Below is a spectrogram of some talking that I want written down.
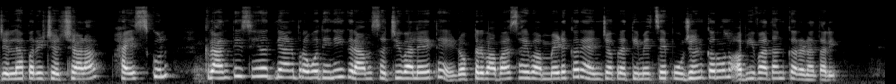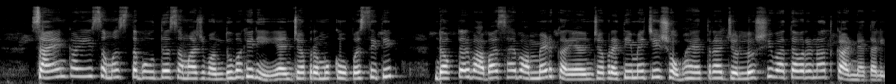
जिल्हा परिषद शाळा हायस्कूल क्रांतिसिंह ज्ञान प्रबोधिनी ग्राम सचिवालय येथे डॉक्टर बाबासाहेब आंबेडकर यांच्या प्रतिमेचे पूजन करून अभिवादन करण्यात आले. सायंकाळी समस्त बौद्ध समाज बंधू भगिनी यांच्या प्रमुख उपस्थितीत डॉक्टर बाबासाहेब आंबेडकर यांच्या प्रतिमेची शोभायात्रा जल्लोषी वातावरणात काढण्यात आली.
